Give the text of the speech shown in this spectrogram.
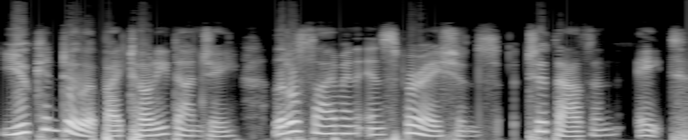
You Can Do It by Tony Dungy, Little Simon Inspirations, 2008.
